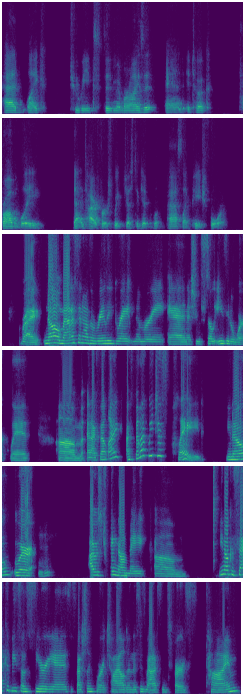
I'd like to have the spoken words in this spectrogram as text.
had like two weeks to memorize it and it took probably that entire first week just to get past like page four. Right. No, Madison has a really great memory and she was so easy to work with. Um, and I felt like I feel like we just played, you know, where Mhm. I was trying not to make um, you know, because that could be so serious, especially for a child, and this is Madison's first time.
